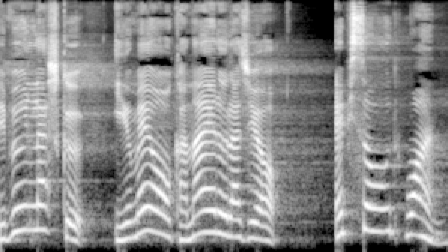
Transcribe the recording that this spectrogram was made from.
自分らしく夢を叶えるラジオ。エピソード1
